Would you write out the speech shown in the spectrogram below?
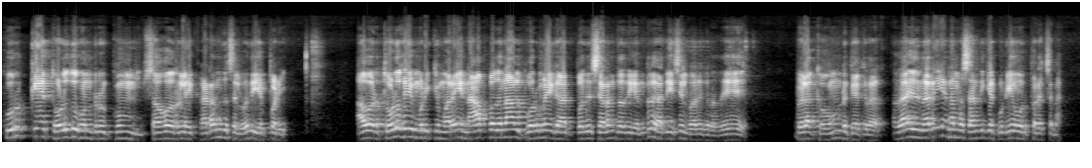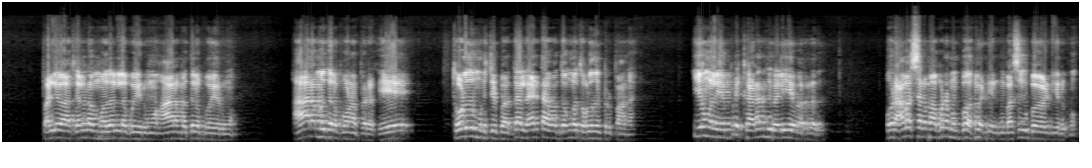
குறுக்கே தொழுது கொண்டிருக்கும் சகோதரர்களை கடந்து செல்வது எப்படி? அவர் தொழுகை முடிக்கும் வரை நாற்பது நாள் பொறுமை காப்பது சிறந்தது என்று அதிசயில் வருகிறது. விளக்கவும் கேட்கிறார். அதாவது இது நிறைய நம்ம சந்திக்கக்கூடிய ஒரு பிரச்சனை. பள்ளிவாசலில் நம்ம முதல்ல போயிடுவோம் ஆரம்பத்தில் போயிடுவோம் ஆரம்பத்தில் போன பிறகு தொழுது முடிச்சுட்டு பார்த்தா லேட்டாக வந்தவங்க தொழுதுட்டு இருப்பாங்க. இவங்களை எப்படி கடந்து வெளியே வர்றது? ஒரு அவசரமாக கூட நம்ம போக வேண்டியிருக்கும் பஸ்ஸுக்கு போக வேண்டியிருக்கும்.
